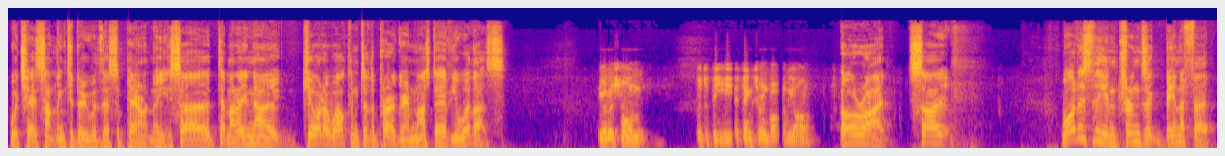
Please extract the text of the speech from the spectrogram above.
which has something to do with this apparently. So, Te Marino, kia ora, welcome to the program. Nice to have you with us. Kia ora, Sean. Good to be here. Thanks for inviting me on. All right. So, what is the intrinsic benefit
